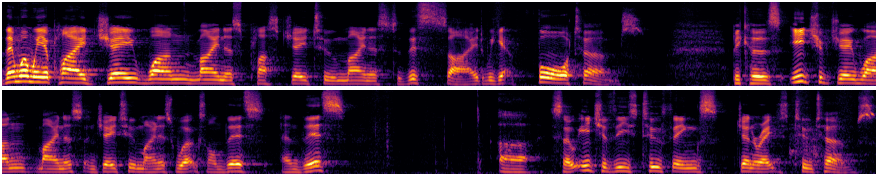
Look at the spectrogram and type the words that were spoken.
then when we apply j1 minus plus j2 minus to this side, we get four terms. Because each of j1 minus and j2 minus works on this and this. Uh, so each of these two things generates two terms.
